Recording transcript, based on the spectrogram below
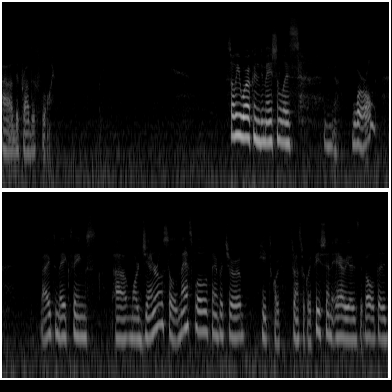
uh, the product flowing. So we work in dimensionless world, right, to make things uh, more general. So mass flow, temperature, heat transfer coefficient, areas, voltage,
